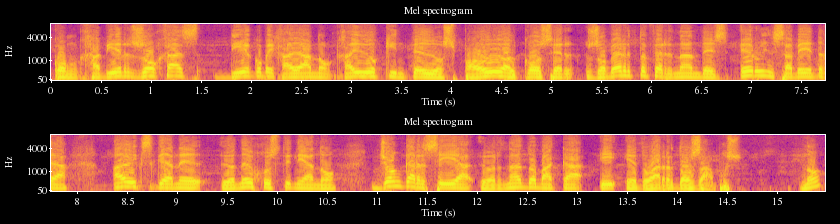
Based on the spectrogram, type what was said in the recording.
con Javier Rojas, Diego Bejarano, Jairo Quinteros, Paolo Alcócer, Roberto Fernández, Erwin Saavedra, Alex Granel, Leonel Justiniano, John García, Leonardo Vaca y Eduardo Ramos. ¿No?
